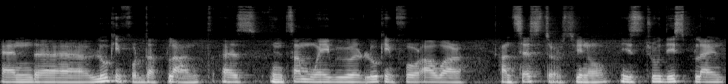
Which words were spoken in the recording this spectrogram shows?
and uh, looking for that plant as in some way we were looking for our ancestors you know is through this plant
